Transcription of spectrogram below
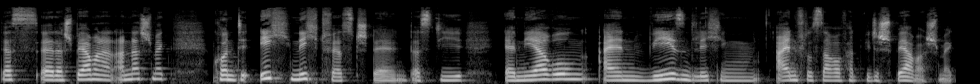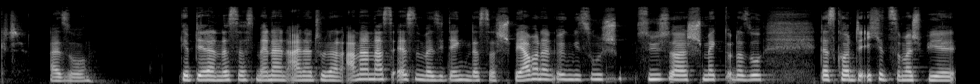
dass äh, das Sperma dann anders schmeckt, konnte ich nicht feststellen, dass die Ernährung einen wesentlichen Einfluss darauf hat, wie das Sperma schmeckt. Also gibt ja dann das, dass Männer in einer Tour dann Ananas essen, weil sie denken, dass das Sperma dann irgendwie so süßer schmeckt oder so. Das konnte ich jetzt zum Beispiel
